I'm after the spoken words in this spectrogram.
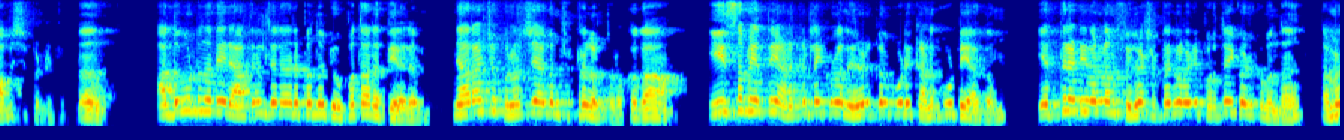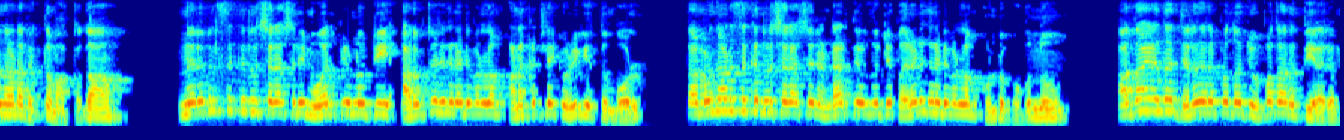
ആവശ്യപ്പെട്ടിട്ടുണ്ട്. അതുകൊണ്ട് തന്നെ രാത്രിയിൽ ജലനിരപ്പ് നൂറ്റി മുപ്പത്തി ആറ് എത്തിയാലും ഞായറാഴ്ച പുലർച്ചെയാകും ഷട്ടറുകൾ തുറക്കുക. ഈ സമയത്തെ അണക്കെട്ടിലേക്കുള്ള നിരക്കുകൾ കൂടി കണക്കൂട്ടിയാകും എത്ര അടി വെള്ളം സ്പിൽവേ ഷട്ടറുകൾ വഴി പുറത്തേക്ക് ഒഴുക്കുമെന്ന് തമിഴ്നാട് വ്യക്തമാക്കുക. നിലവിൽ സെക്കൻഡിൽ ശരാശരി മൂവായിരത്തി എണ്ണൂറ്റി അറുപത്തിയേഴ് കനടി വെള്ളം അണക്കെട്ടിലേക്ക് ഒഴുകിയെത്തുമ്പോൾ തമിഴ്നാട് സെക്കൻഡിൽ ശരാശരി രണ്ടായിരത്തി എഴുന്നൂറ്റി പതിനേഴ് കനടി വെള്ളം കൊണ്ടുപോകുന്നു. അതായത് ജലനിരപ്പ് നൂറ്റി മുപ്പത്തി ആറ് എത്തിയാലും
